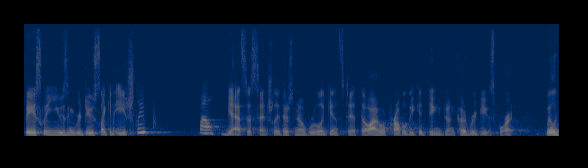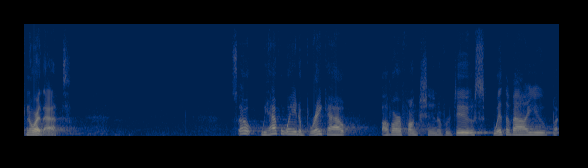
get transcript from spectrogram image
basically using reduce like an each loop? Well, yes, essentially. There's no rule against it, though I will probably get dinged on code reviews for it. We'll ignore that. So we have a way to break out of our function of reduce with a value, but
